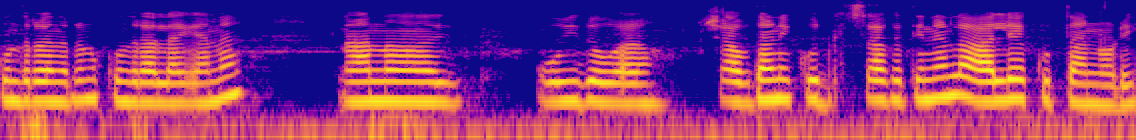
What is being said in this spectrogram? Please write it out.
ಕುಂದ್ರ ಅಂದ್ರೆ ಕುಂದ್ರಲ್ಲಾಗ್ಯಾನ. ನಾನು ಇದು ಶಾವ್ದಾಣಿ ಕುದಿಸಾಕತ್ತೀನಲ್ಲ, ಅಲ್ಲೇ ಕೂತಾನ ನೋಡಿ.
